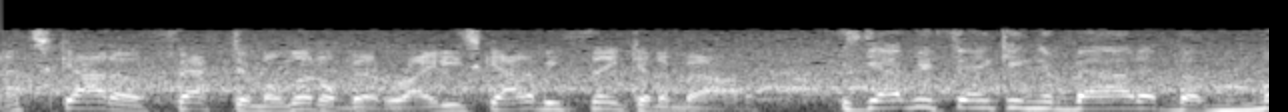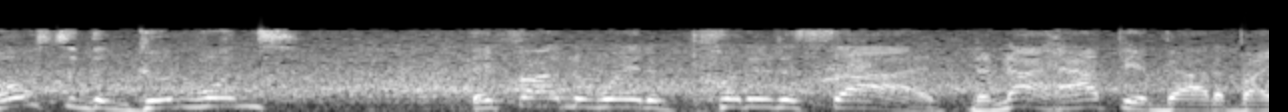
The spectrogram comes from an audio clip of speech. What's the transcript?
That's got to affect him a little bit, right? He's got to be thinking about it. He's got to be thinking about it, but most of the good ones they find a way to put it aside. They're not happy about it by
